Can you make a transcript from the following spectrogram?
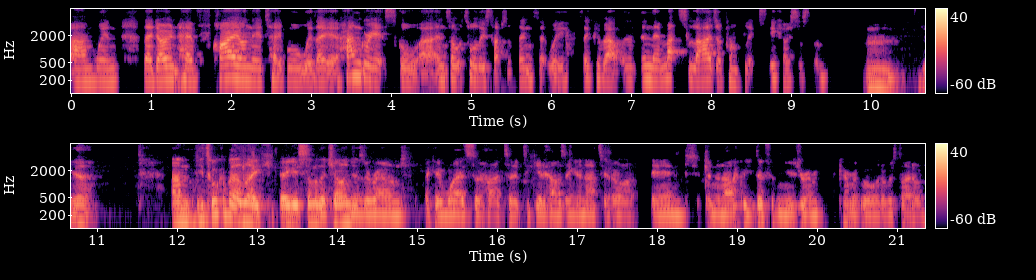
um, when they don't have kai on their table, where they're hungry at school? Uh, and so it's all these types of things that we think about in, in that much larger, complex ecosystem. Mm, yeah. Um, you talk about like I guess some of the challenges around okay why it's so hard to, to get housing in Aotearoa and in an article you did for the newsroom I can't remember what it was titled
